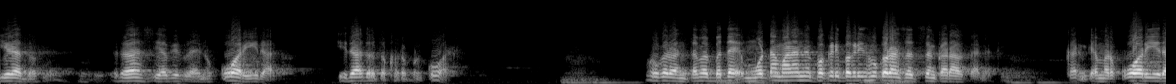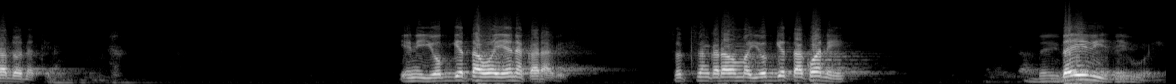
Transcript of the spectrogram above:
ઈરાદો. રહસ્ય અભિપ્રાયનો કોર ઈરાદો. ઈરાદો તો ખરો પણ કોર. શું કરવાનું? તમે બધા મોટા માણસને પકડી પકડીને શું કરવાનું? સત્સંગ કરાવતા નથી. કારણ કે અમારો કોર ઈરાદો નથી. એની યોગ્યતા હોય એને કરાવી સત્સંગ કરાવવામાં યોગ્યતા કોની દૈવી જીવ હોય.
